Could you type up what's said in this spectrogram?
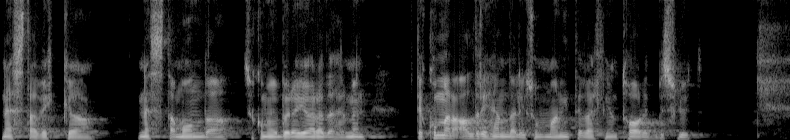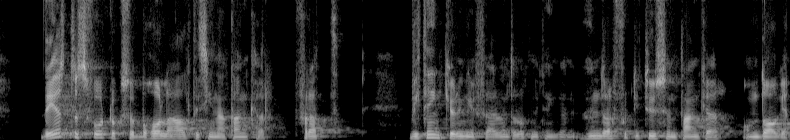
nästa vecka, nästa måndag så kommer jag börja göra det här. Men det kommer aldrig hända liksom om man inte verkligen tar ett beslut. Det är jättesvårt också att behålla allt i sina tankar. För att vi tänker ungefär, vänta låt mig tänka nu, 140 000 tankar om dagen.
